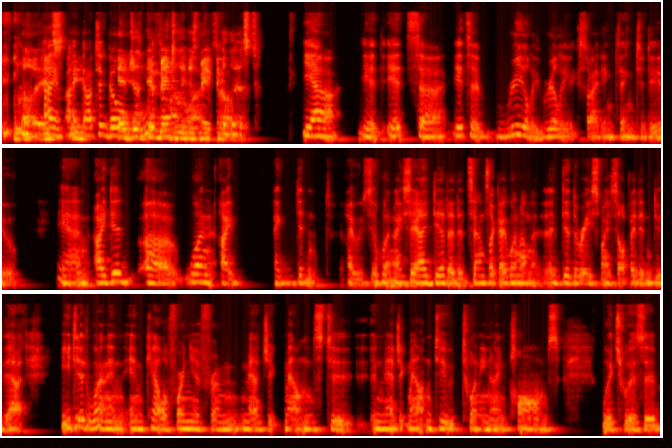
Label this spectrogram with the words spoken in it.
uh, I, I, got to go. It just it mentally just made so. the list. Yeah, it it's uh it's a really really exciting thing to do, and I did uh one I I didn't I was when I say I did it it sounds like I went on I did the race myself. I didn't do that. He did one in, in California from Magic Mountains to in Magic Mountain to 29 Palms which was a,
